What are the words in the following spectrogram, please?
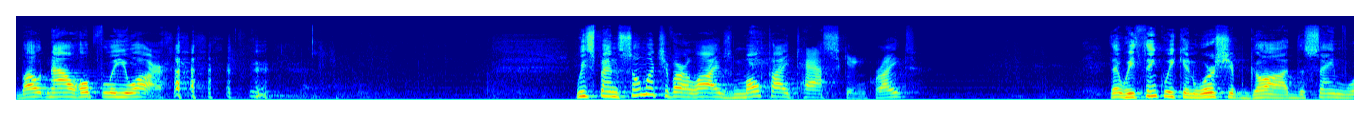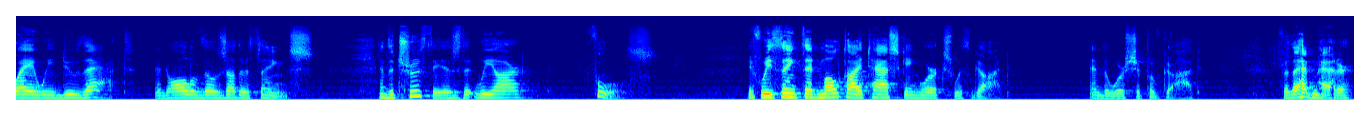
About now, hopefully, you are. we spend so much of our lives multitasking, right? that we think we can worship God the same way we do that and all of those other things. And the truth is that we are fools if we think that multitasking works with God and the worship of God. For that matter,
